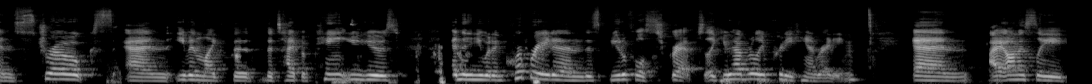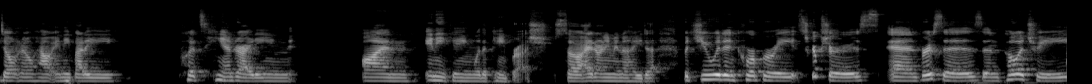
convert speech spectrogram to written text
and strokes, and even like the the type of paint you used and then you would incorporate in this beautiful script like you have really pretty handwriting and i honestly don't know how anybody puts handwriting on anything with a paintbrush. So I don't even know how you do it. But you would incorporate scriptures and verses and poetry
